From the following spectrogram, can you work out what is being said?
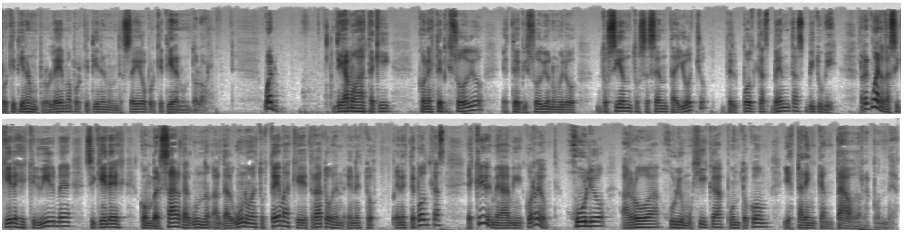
porque tienen un problema, porque tienen un deseo, porque tienen un dolor. Bueno, Llegamos hasta aquí con este episodio, este episodio número 268 del podcast Ventas B2B. Recuerda, si quieres escribirme, si quieres conversar de, algún, de alguno de estos temas que trato en, estos, en este podcast, escríbeme a mi correo julio arroba juliomujica.com y estaré encantado de responder.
